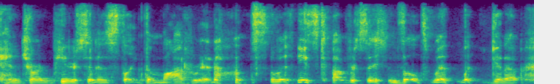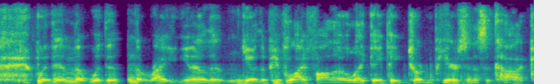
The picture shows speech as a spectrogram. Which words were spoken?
and Jordan Peterson is like the moderate on some of these conversations. Ultimately, you know, within the within the right, you know, the you know the people I follow, like they think Jordan Peterson is a cuck.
